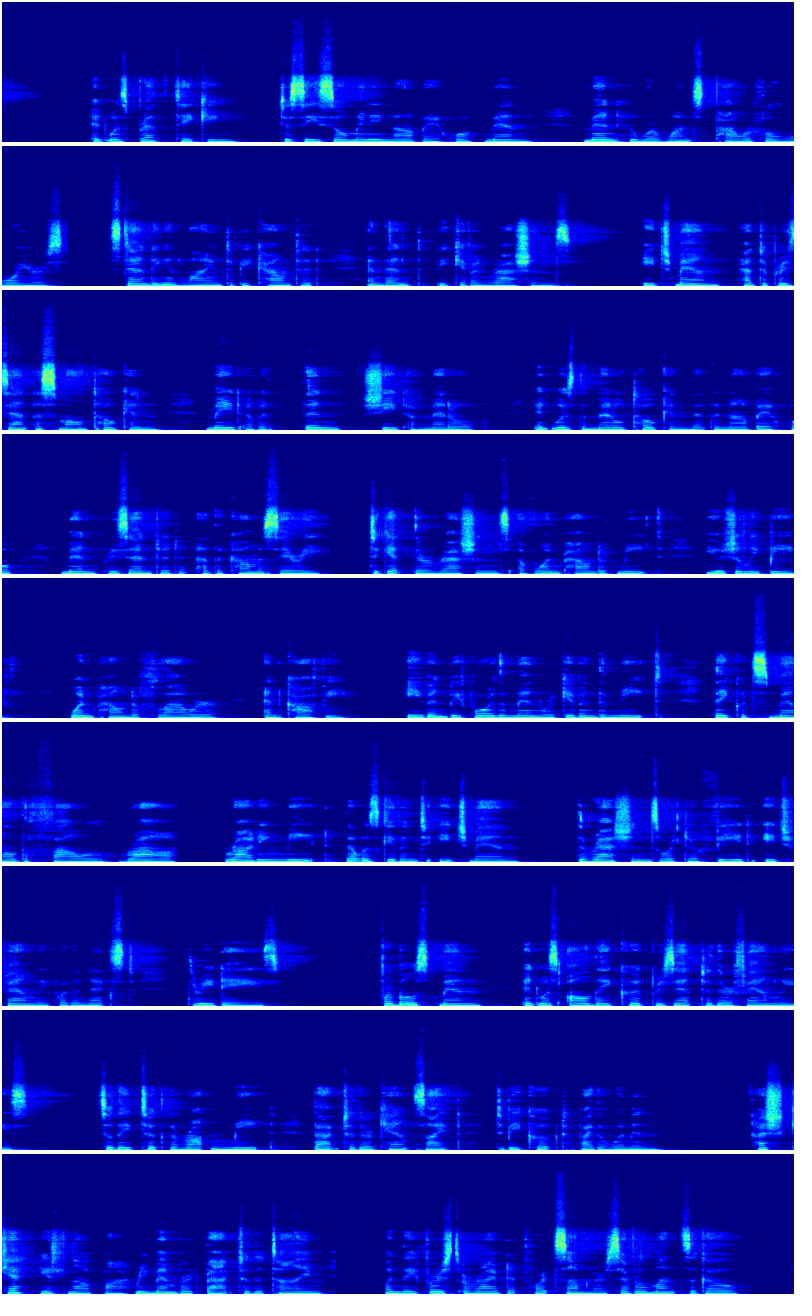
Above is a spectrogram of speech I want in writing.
It was breathtaking to see so many Naabeehó men, men who were once powerful warriors, standing in line to be counted and then be given rations. Each man had to present a small token made of a thin sheet of metal. It was the metal token that the Naabeehó men presented at the commissary to get their rations of one pound of meat, usually beef, one pound of flour, and coffee. Even before the men were given the meat, they could smell the foul, raw, rotting meat that was given to each man. The rations were to feed each family for the next three days. For most men, it was all they could present to their families, so they took the rotten meat back to their campsite to be cooked by the women. Hashke Yilnapa remembered back to the time when they first arrived at Fort Sumner several months ago,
